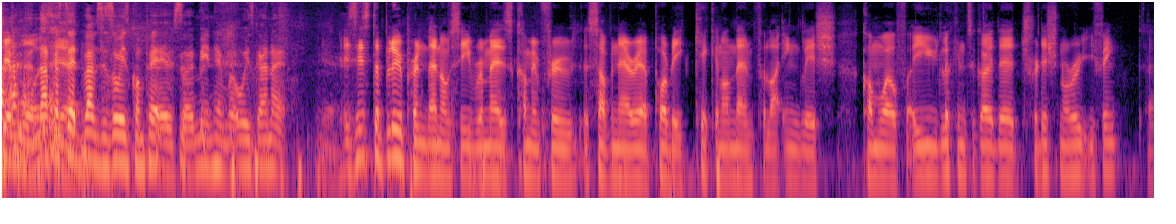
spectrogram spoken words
gym wars, Like I yeah. said, Rams is always competitive, so me and him we're always going out. Is this the blueprint then? Obviously, Ramez coming through the southern area, probably kicking on then for like English, Commonwealth. Are you looking to go the traditional route? You think? Uh,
